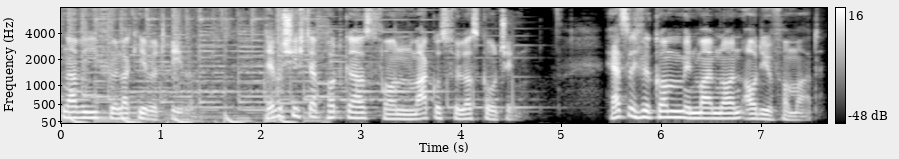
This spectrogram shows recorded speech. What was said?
Navi für Lackierbetriebe. Der Beschichter-Podcast von Markus Füllers Coaching. Herzlich willkommen in meinem neuen Audioformat.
